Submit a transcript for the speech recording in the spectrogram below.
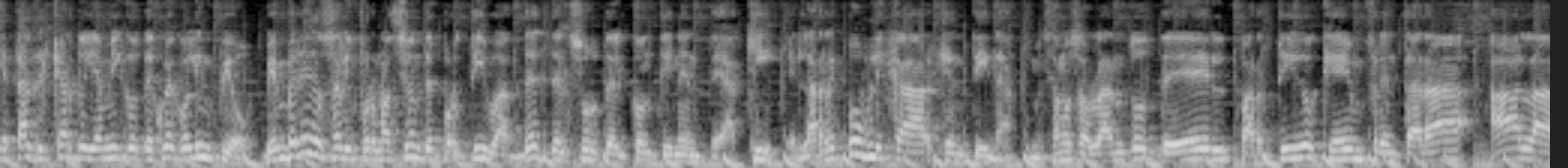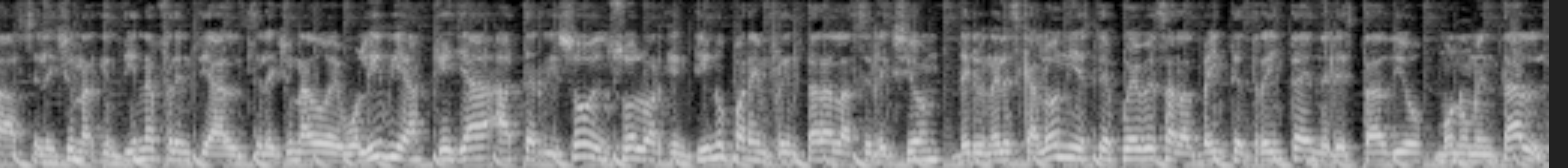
¿Qué tal Ricardo y amigos de Juego Limpio? Bienvenidos a la información deportiva desde el sur del continente, aquí en la República Argentina. Comenzamos hablando del partido que enfrentará a la selección argentina frente al seleccionado de Bolivia, que ya aterrizó en suelo argentino para enfrentar a la selección de Lionel Scaloni este jueves a las 20:30 en el Estadio Monumental.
